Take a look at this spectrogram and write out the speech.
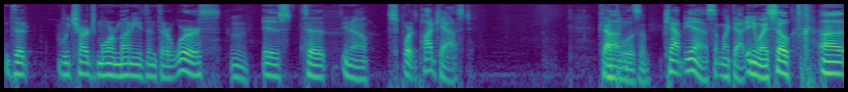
that we charge more money than they're worth Mm. is to you know support the podcast. Capitalism. Cap, yeah, something like that. Anyway, so uh,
